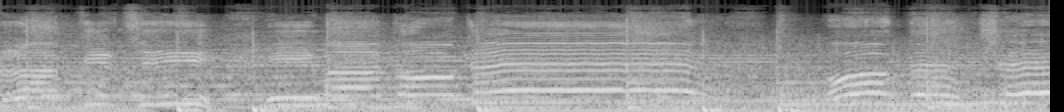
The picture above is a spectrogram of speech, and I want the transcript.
Rakirti ima אם את עודך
